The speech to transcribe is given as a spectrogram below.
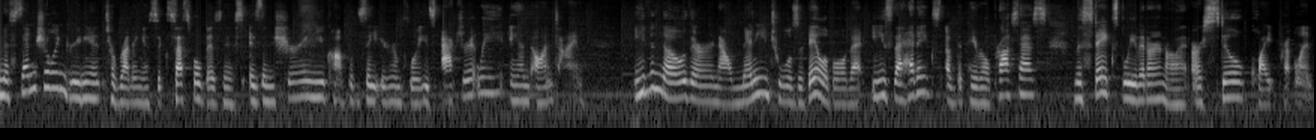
An essential ingredient to running a successful business is ensuring you compensate your employees accurately and on time. Even though there are now many tools available that ease the headaches of the payroll process, mistakes, believe it or not, are still quite prevalent.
